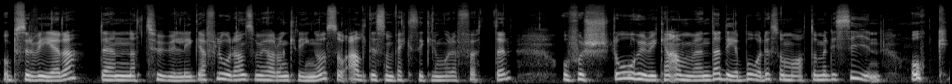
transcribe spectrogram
observera den naturliga floran som vi har omkring oss och allt det som växer kring våra fötter. Och förstå hur vi kan använda det både som mat och medicin och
